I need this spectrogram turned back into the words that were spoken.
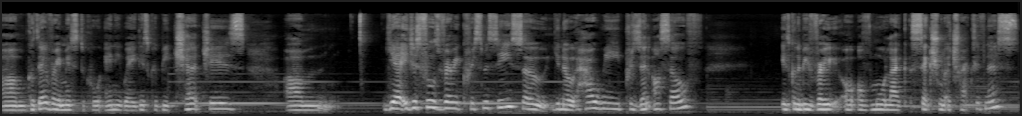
because um, they're very mystical anyway. This could be churches, um, yeah, it just feels very Christmassy. So, you know, how we present ourselves is going to be very of, of, more like sexual attractiveness,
